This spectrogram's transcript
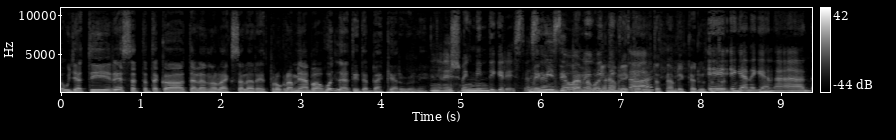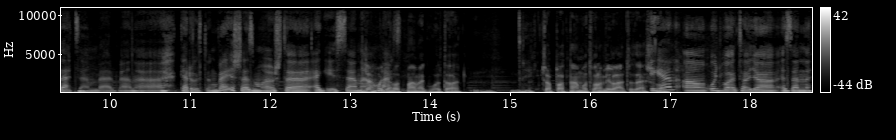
Ugye ti részt vettetek a Telenor Accelerate programjába, hogy lehet ide bekerülni? Igen, és még mindig részt veszek. Még mindig szóval benne vagy. Nemrég kerültek, nemrég kerültetek. I- igen, igen, uh, decemberben uh, kerültünk be, és ez most uh, egészen... De hogyan ott már megvolt a csapat, nem? Ott valami változás Igen, volt? uh, úgy volt, hogy a, ezen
